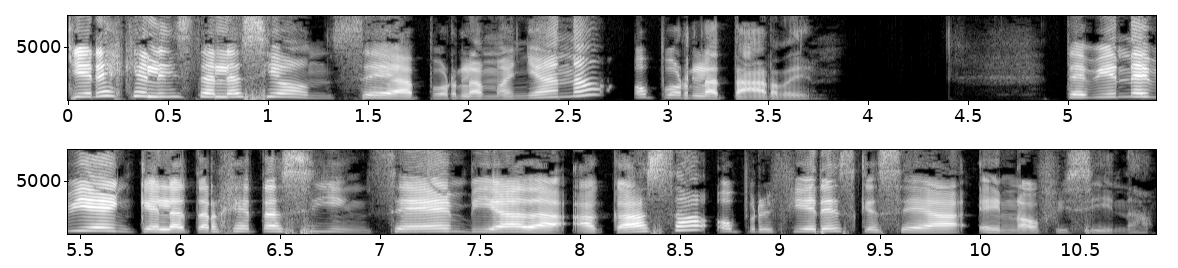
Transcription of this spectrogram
¿Quieres que la instalación sea por la mañana o por la tarde? ¿Te viene bien que la tarjeta SIM sea enviada a casa o prefieres que sea en la oficina?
